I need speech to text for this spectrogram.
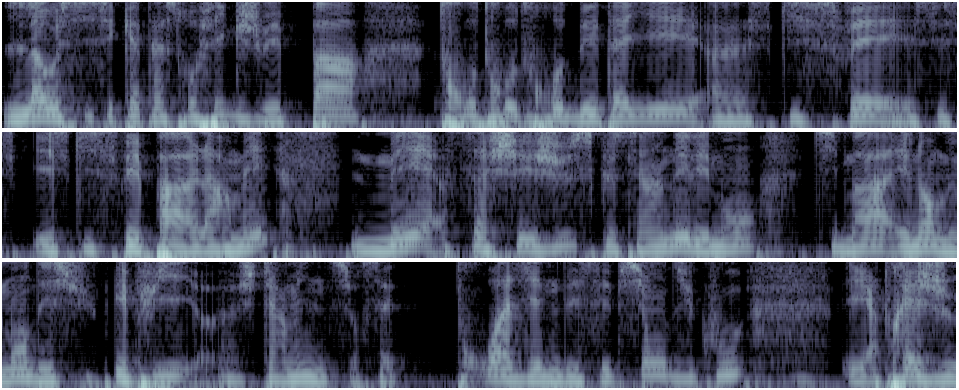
Là aussi, c'est catastrophique. Je vais pas trop trop trop détailler euh, ce qui se fait et, ce qui se fait pas à l'armée, mais sachez juste que c'est un élément qui m'a énormément déçu. Et puis, euh, je termine sur cette troisième déception du coup, et après je,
